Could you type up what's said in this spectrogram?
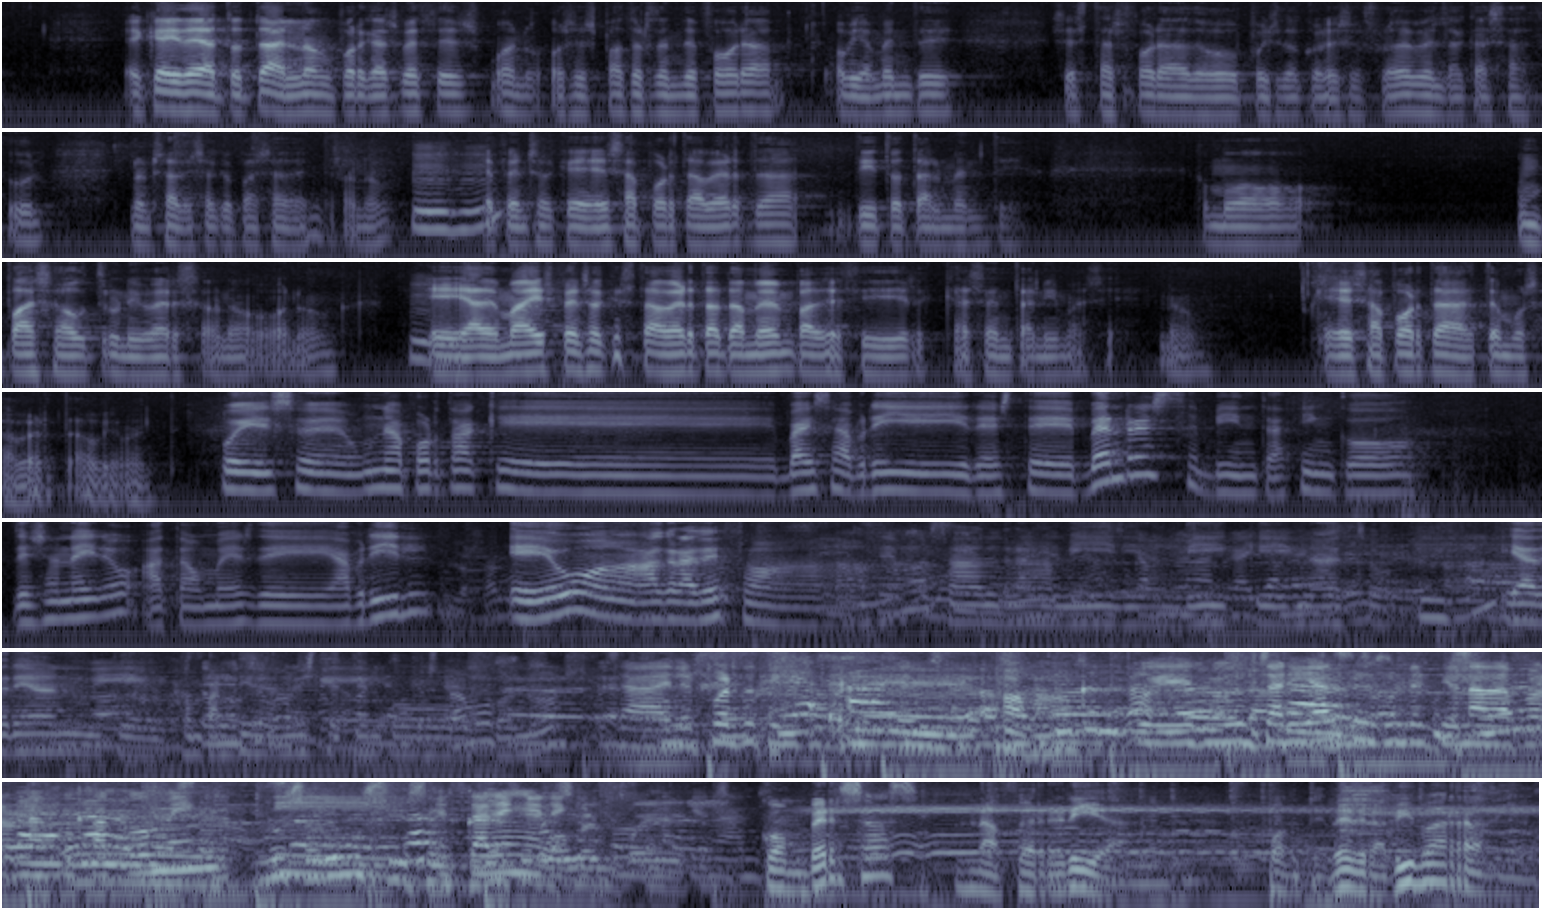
É que a idea total, non? Porque ás veces, bueno, os espazos dende fora, obviamente, se estás fora do, pois, do Colexo Froebel, da Casa Azul, non sabes o que pasa dentro, non? Uh -huh. E penso que esa porta aberta di totalmente. Como un paso a outro universo novo, non? Uh -huh. E eh, ademais penso que está aberta tamén para decir que a xente anímase, non? Que esa porta temos aberta, obviamente. Pois eh, unha porta que vais a abrir este Benres 25 de xaneiro ata o mes de abril e eu agradezo a, Sandra, a Miriam, Vicky, Nacho e Adrián que compartiron este tempo con nos. O sea, el esfuerzo tiene que ser Pues me gustaría ser seleccionada para una Copa Comen y estar en el equipo nacional. Conversas na Ferrería. Pontevedra Viva Radio.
